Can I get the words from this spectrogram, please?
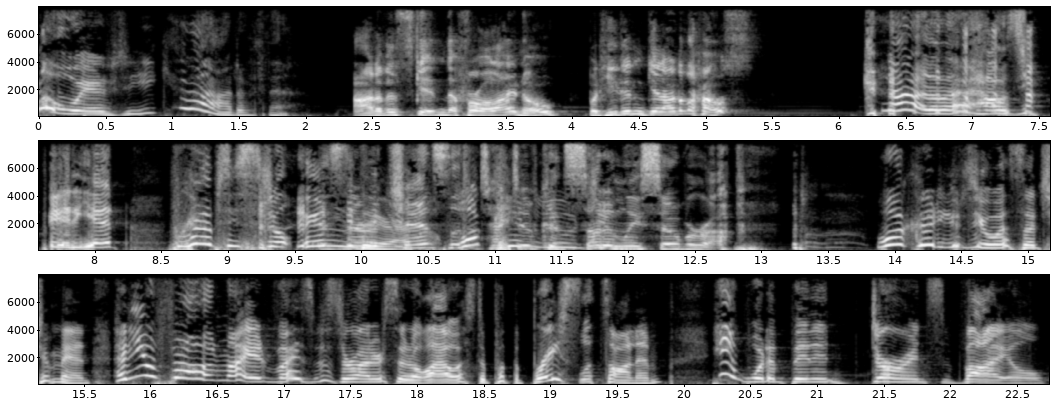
Oh, where did he get out of then? Out of his skin, that for all I know. But he didn't get out of the house. Not out of the house, you idiot. Perhaps he's still in Is there there. a chance the What detective could suddenly do? sober up? What could you do with such a man? Had you followed my advice, Mr. Utterson, to allow us to put the bracelets on him, he would have been in durance vile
